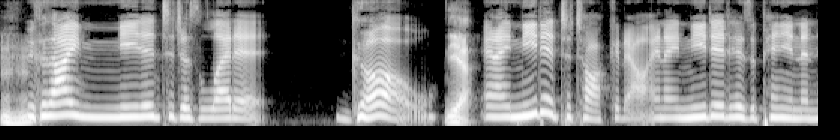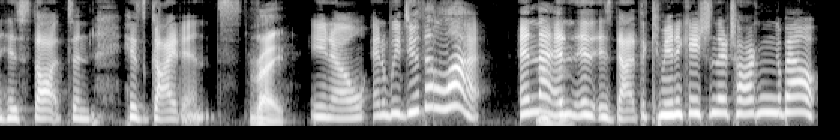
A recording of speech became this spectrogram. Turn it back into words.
Mhm. because I needed to just let it go. Yeah. And I needed to talk it out. And I needed his opinion and his thoughts and his guidance. Right. You know, and we do that a lot. And that Mhm. and is that the communication they're talking about?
